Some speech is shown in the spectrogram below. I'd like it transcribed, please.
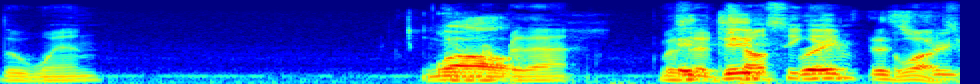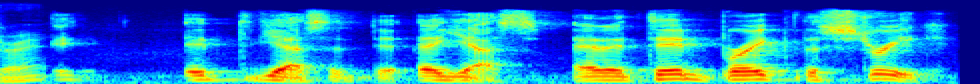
the win? Do you remember that? Was it, a Chelsea game? It was, right? It, it yes, it did. Uh, yes, and it did break the streak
